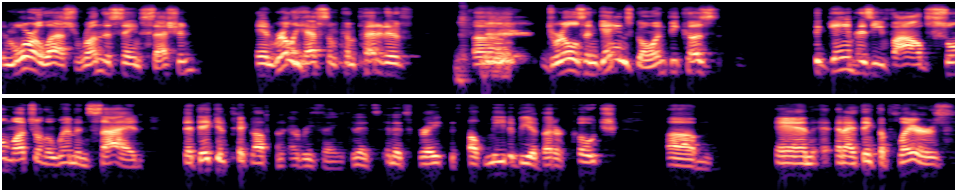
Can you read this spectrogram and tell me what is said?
and more or less run the same session and really have some competitive uh, drills and games going because the game has evolved so much on the women's side that they can pick up on everything, and it's and it's great. It's helped me to be a better coach, um, and and I think the players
